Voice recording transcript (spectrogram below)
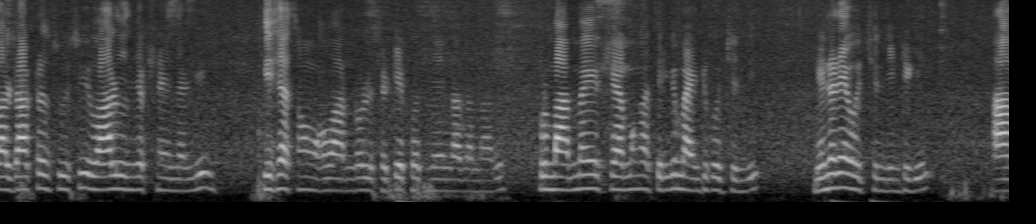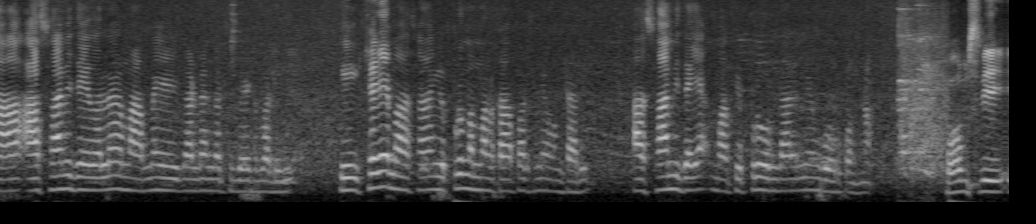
వాళ్ళ డాక్టర్స్ చూసి వాళ్ళు ఇంజక్షన్ అయిందండి. తీసేస్తాం ఒక వారం రోజులు సెట్ అయిపోతుంది ఏం కాదన్నారు. ఇప్పుడు మా అమ్మాయి క్షేమంగా తిరిగి మా ఇంటికి వచ్చింది. నిన్ననే వచ్చింది ఇంటికి. ఆ- స్వామి దయ వల్ల మా అమ్మాయి దండం కట్టి బయటపడింది. ఈ ఇట్లనే మా స్వామి ఎప్పుడు మమ్మల్ని కాపాడుతూనే ఉంటారు. ఆ స్వామి దయ మాకు ఎప్పుడు ఉండాలని మేము కోరుకుంటున్నాం. ఓం శ్రీ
